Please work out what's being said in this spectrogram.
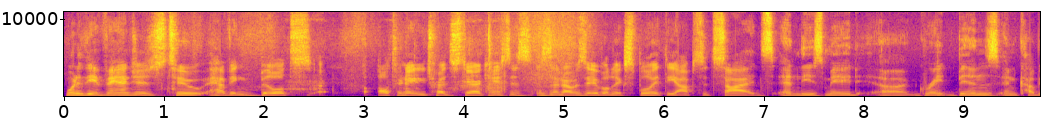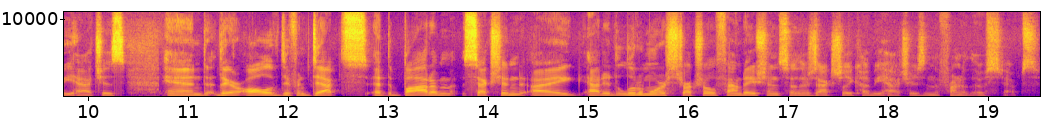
One of the advantages to having built alternating tread staircases is that I was able to exploit the opposite sides, and these made uh, great bins and cubby hatches. And they are all of different depths. At the bottom section, I added a little more structural foundation, so there's actually cubby hatches in the front of those steps.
